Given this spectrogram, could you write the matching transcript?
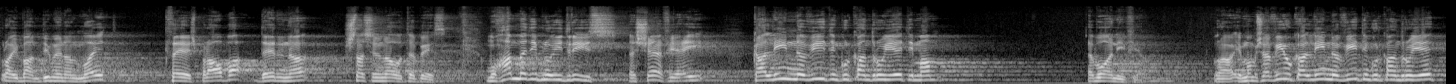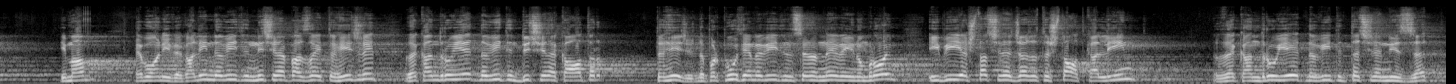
pra i ban 2019 kthehesh prapa deri në 795 Muhammed ibn Idris esh-Shafii ka lind në vitin kur ka ndrru jetë imam Ebu Hanifja pra, Imam Shafiu ka lind në vitin kur ka ndru jetë Imam Ebu Hanifja ka lind në vitin 150 të hixhrit Dhe ka ndru jetë në vitin 204 të hixhrit Në përputhje me vitin të cilën neve i numrojmë I bije 767 ka lind Dhe ka ndru jetë në vitin 820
